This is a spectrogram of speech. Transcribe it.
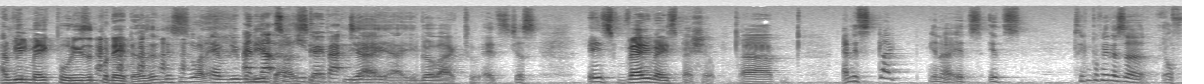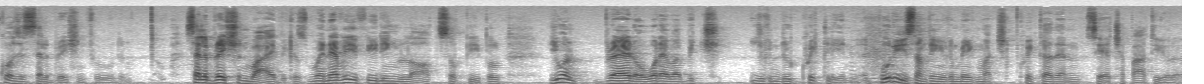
and we'll make puris and potatoes. and this is what everybody And that's does. what you yeah. go back to. Yeah, yeah, you go back to. It's just, it's very very special, uh, and it's like you know, it's it's think of it as a of course it's celebration food and celebration why because whenever you're feeding lots of people you want bread or whatever which you can do quickly and Mm-hmm. puri is something you can make much quicker than say a chapati or a,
